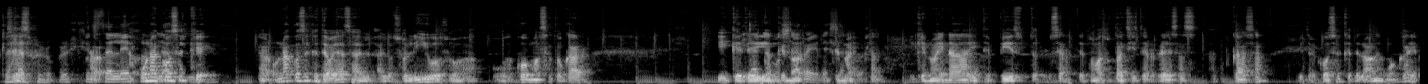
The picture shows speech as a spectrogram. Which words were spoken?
Claro, Sí, pero es que Claro, está lejos. Una cosa es que, claro, una cosa es que te vayas a, los olivos o a, o a comas a tocar y que Y te digan que no, regresa, que no hay, pues. claro, y que no hay nada y te pides, o sea, te tomas tu taxi y te regresas a tu casa y otra cosa es que te la van en Huancayo.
